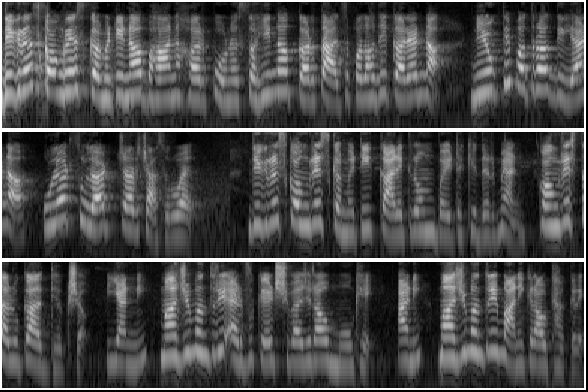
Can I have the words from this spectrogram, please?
दिग्रस काँग्रेस कमिटीनं भान हरपून सही न करताच पदाधिकाऱ्यांना नियुक्तीपत्र दिल्यानं उलटसुलट चर्चा सुरू आहे. दिग्रस काँग्रेस कमिटी कार्यक्रम बैठकीदरम्यान काँग्रेस तालुका अध्यक्ष यांनी माजी मंत्री ॲडव्होकेट शिवाजीराव मोघे आणि माजी मंत्री माणिकराव ठाकरे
